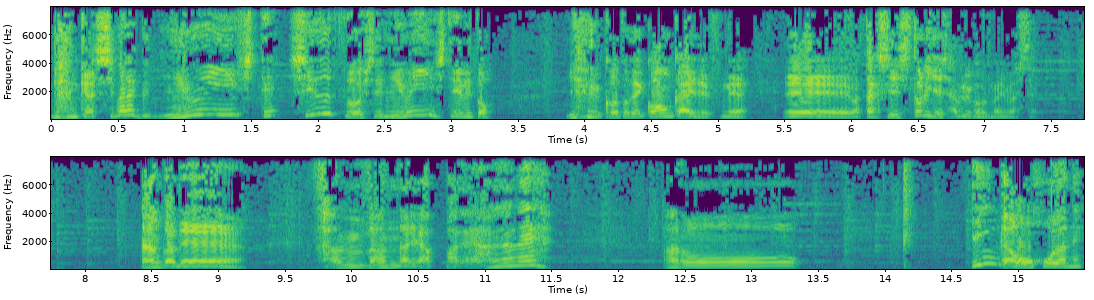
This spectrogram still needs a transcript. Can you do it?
なんかしばらく入院して、手術をして入院しているということで、今回ですね、えー、私一人で喋ることになりました。なんかね、散々な、やっぱね、あれだね。あのー、因果応報だね。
